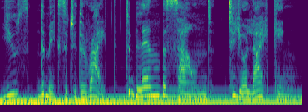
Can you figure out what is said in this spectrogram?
Use the mixer to the right to blend the sound to your liking.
